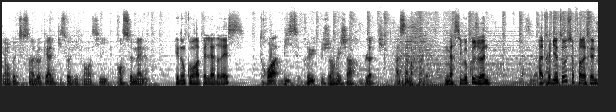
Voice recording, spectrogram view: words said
et on veut que ce soit un local qui soit vivant aussi en semaine. Et donc on rappelle l'adresse 3 bis rue Jean-Richard Bloch à Saint-Martin-d'Air. Merci beaucoup Joanne. Merci. À très bientôt sur Phare FM.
